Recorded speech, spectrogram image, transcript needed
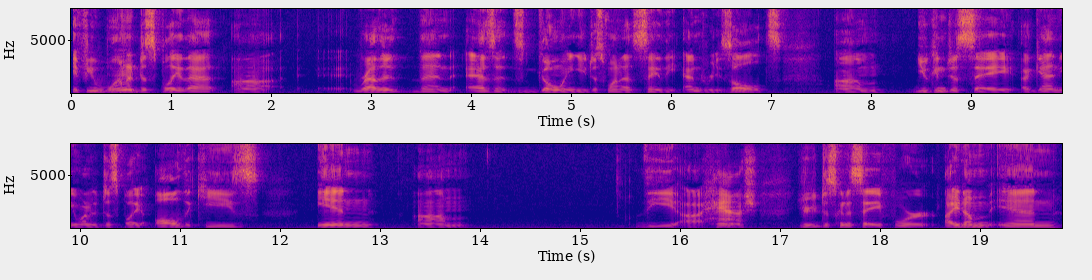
If you want to display that uh, rather than as it's going, you just want to say the end results um, you can just say again you want to display all the keys in um, the uh, hash you're just going to say for item in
